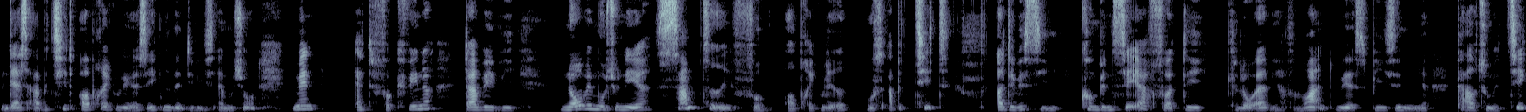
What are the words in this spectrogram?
Men deres appetit opreguleres ikke nødvendigvis af motion, men at for kvinder, der vil vi, når vi motionerer, samtidig få opreguleret vores appetit. Og det vil sige kompensere for de kalorier, vi har forbrændt ved at spise mere per automatik,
